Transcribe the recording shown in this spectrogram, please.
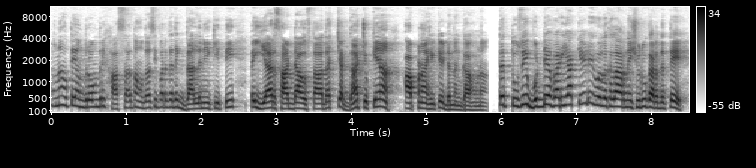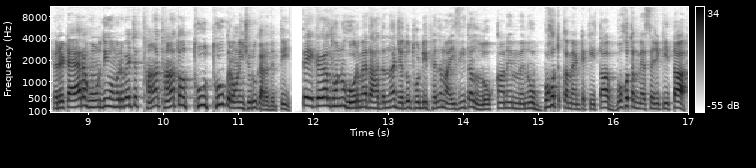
ਉਹਨਾਂ ਉੱਤੇ ਅੰਦਰੋਂ ਅੰਦਰੀ ਹਾਸਾ ਤਾਂ ਆਉਂਦਾ ਸੀ, ਪਰ ਕਦੇ ਗੱਲ ਨਹੀਂ ਕੀਤੀ ਭਈ ਯਾਰ ਸਾਡਾ ਉਸਤਾਦ ਆ, ਝੱਗਾ ਚੁੱਕਿਆ, ਆਪਣਾ ਹੀ ਢਿੱਡ ਨੰਗਾ ਹੋਣਾ। ਤੇ ਤੁਸੀਂ ਬੁੱਢੇ ਵਾਰੀਆ ਕਿਹੜੇ ਗੁੱਲ ਖਿਲਾਰਨੇ ਸ਼ੁਰੂ ਕਰ ਦਿੱਤੇ? ਰਿਟਾਇਰ ਹੋਣ ਦੀ ਉਮਰ ਵਿੱਚ ਥਾਂ ਥਾਂ ਤੋਂ ਥੂ ਥੂ ਕਰਾਉਣੀ ਸ਼ੁਰੂ ਕਰ ਦਿੱਤੀ। ਤੇ ਇੱਕ ਗੱਲ ਤੁਹਾਨੂੰ ਹੋਰ ਮੈਂ ਦੱਸ ਦਿੰਦਾ, ਜਦੋਂ ਤੁਹਾਡੀ ਫਿਲਮ ਆਈ ਸੀ ਤਾਂ ਲੋਕਾਂ ਨੇ ਮੈਨੂੰ ਬਹੁਤ ਕਮੈਂਟ ਕੀਤਾ, ਬਹੁਤ ਮੈਸੇਜ ਕੀਤਾ।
